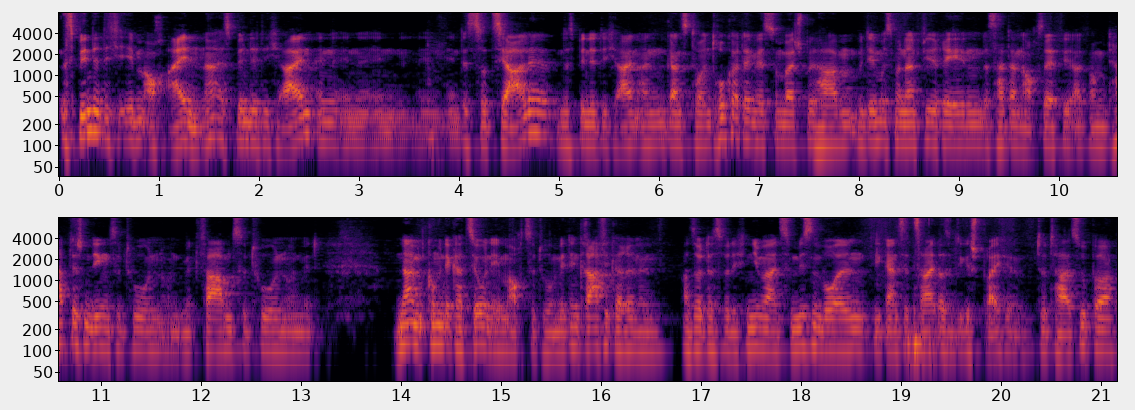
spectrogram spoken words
es bindet dich eben auch ein. Ne? Es bindet dich ein in, in, in, in das Soziale. Und es bindet dich ein an einen ganz tollen Drucker, den wir jetzt zum Beispiel haben. Mit dem muss man dann viel reden. Das hat dann auch sehr viel einfach mit haptischen Dingen zu tun und mit Farben zu tun und mit, na, mit Kommunikation eben auch zu tun, mit den Grafikerinnen. Also das würde ich niemals missen wollen, die ganze Zeit. Also die Gespräche total super.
